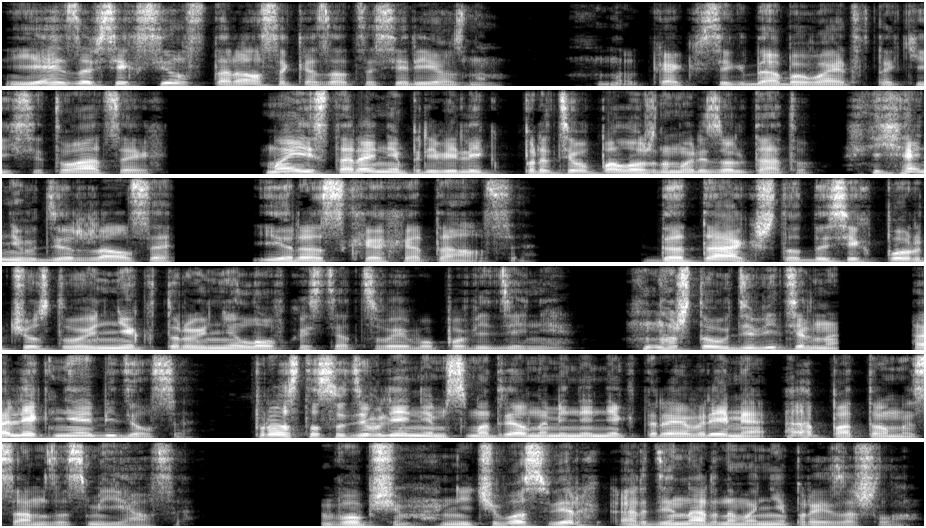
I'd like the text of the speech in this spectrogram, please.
я изо всех сил старался казаться серьезным. Но, как всегда бывает в таких ситуациях, Мои старания привели к противоположному результату. Я не удержался и расхохотался. Да так, что до сих пор чувствую некоторую неловкость от своего поведения. Но что удивительно, Олег не обиделся. Просто с удивлением смотрел на меня некоторое время, а потом и сам засмеялся. В общем, ничего сверхординарного не произошло.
